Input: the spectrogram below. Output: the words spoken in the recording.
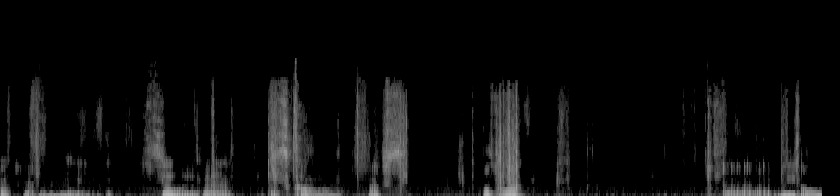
Okay. So we've got the skull. Whoops. Voltorb. Uh, Weedle.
